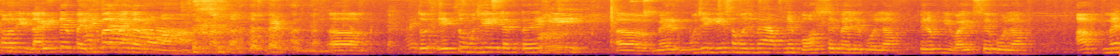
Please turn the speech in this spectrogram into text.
सॉरी लाइट है पहली बार मैं कर रहा हूँ हाँ हाँ। तो एक तो मुझे ये लगता है कि मैं मुझे ये समझ में आपने बॉस से पहले बोला फिर अपनी वाइफ से बोला। आप मैं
